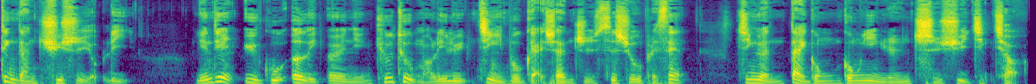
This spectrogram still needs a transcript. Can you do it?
订单趋势有利。联电预估二零二二年 Q2 毛利率进一步改善至四十五 percent，晶圆代工供应仍持续紧俏。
